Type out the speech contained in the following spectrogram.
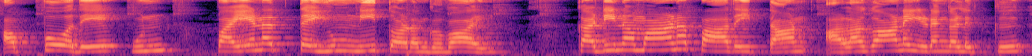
அப்போதே உன் பயணத்தையும் நீ தொடங்குவாய். கடினமான பாதைத்தான் அழகான இடங்களுக்கு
